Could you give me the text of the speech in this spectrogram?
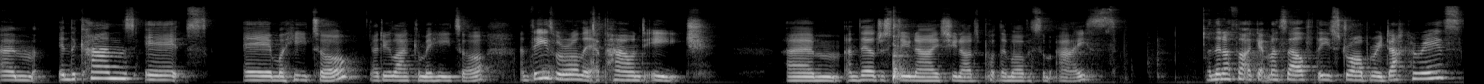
Um, in the cans, it's a mojito. I do like a mojito. And these were only a pound each. Um, and they'll just do nice, you know, to put them over some ice. And then I thought I'd get myself these strawberry daiquiris.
